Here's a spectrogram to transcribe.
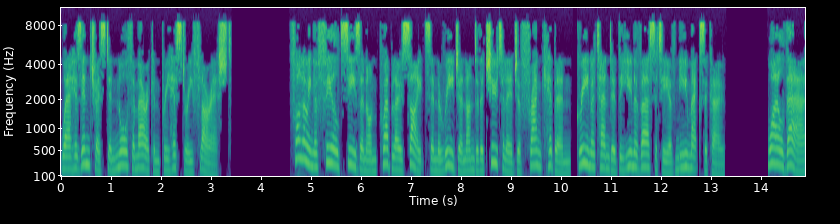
where his interest in North American prehistory flourished. Following a field season on Pueblo sites in the region under the tutelage of Frank Hibben, Green attended the University of New Mexico. While there,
